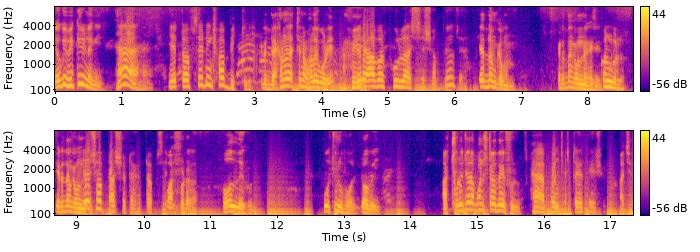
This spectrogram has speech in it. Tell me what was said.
কেউ কি বিক্রি নাকি? হ্যাঁ হ্যাঁ এ টপ সেটিং সব বিক্রি। এটা দেখানো যাচ্ছে না ভালো করে। আবার ফুল আসছে সব বুঝেছ? এর দাম কেমন? এটার দাম কেমন রেখেছে? কোনগুলো? এটার দাম কেমন সব পাঁচশো টাকা টপ সেটিং পাঁচশো টাকা। ফল দেখুন। প্রচুর ফল টবেই। আর ছোট ছোট পঞ্চাশ টাকা থেকে শুরু? হ্যাঁ পঞ্চাশ টাকা থেকে শুরু। আচ্ছা।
